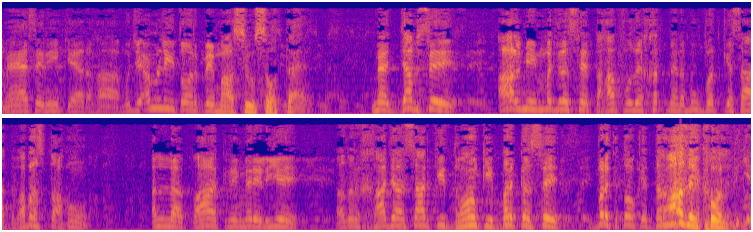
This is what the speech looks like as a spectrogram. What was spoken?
میں ایسے نہیں کہہ رہا، مجھے عملی طور پہ محسوس ہوتا ہے۔ میں جب سے عالمی مجلس سے تحفظ ختم نبوت کے ساتھ وابستہ ہوں، اللہ پاک نے میرے لیے حضرت خواجہ صاحب کی دعاؤں کی برکت سے برکتوں کے دروازے کھول دیے۔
